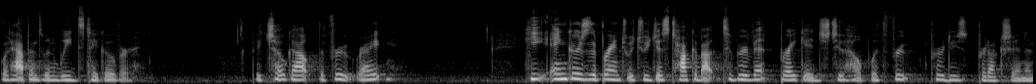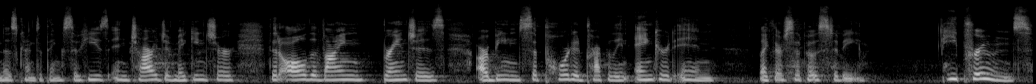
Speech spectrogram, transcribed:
What happens when weeds take over? They choke out the fruit, right? He anchors the branch, which we just talked about, to prevent breakage, to help with fruit produce, production and those kinds of things. So he's in charge of making sure that all the vine branches are being supported properly and anchored in like they're supposed to be. He prunes.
